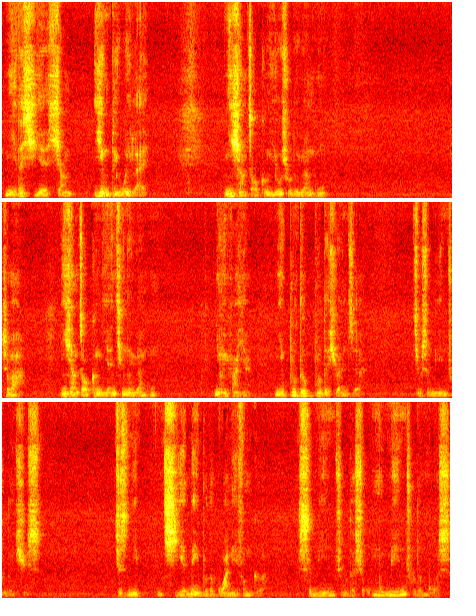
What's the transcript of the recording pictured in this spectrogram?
你的企业想应对未来，你想找更优秀的员工，是吧？你想找更年轻的员工，你会发现，你不得不的选择。就是民主的趋势，就是你企业内部的管理风格是民主的手民主的模式，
